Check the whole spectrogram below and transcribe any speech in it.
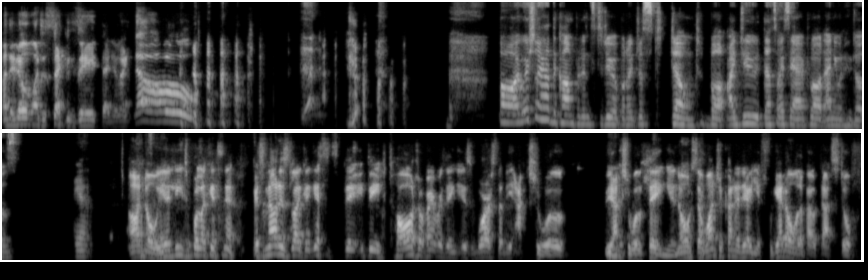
And they don't want a second date. Then you're like, no. Oh, I wish I had the confidence to do it, but I just don't. But I do. That's why I say I applaud anyone who does. Yeah. I know, yeah, least, but like it's not, it's not as like I guess it's the the thought of everything is worse than the actual the mm-hmm. actual thing, you know. So once you're kind of there, you forget all about that stuff.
